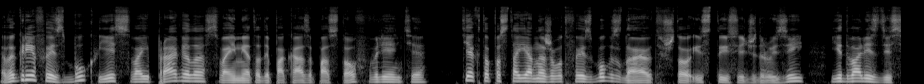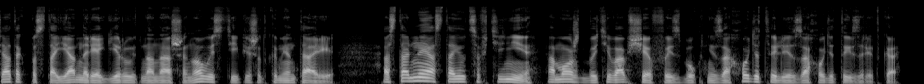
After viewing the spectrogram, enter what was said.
В игре Facebook есть свои правила, свои методы показа постов в ленте, те, кто постоянно живут в Facebook, знают, что из тысяч друзей едва ли с десяток постоянно реагируют на наши новости и пишут комментарии. Остальные остаются в тени, а может быть и вообще в Facebook не заходят или заходят изредка.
